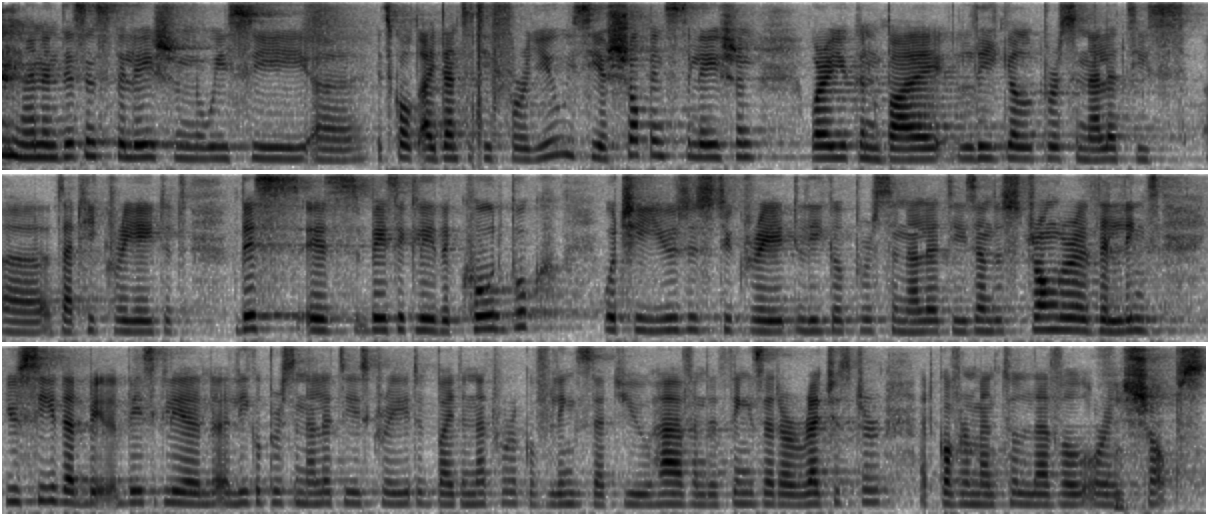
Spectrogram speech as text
and in this installation, we see, uh, it's called Identity for You. We see a shop installation where you can buy legal personalities uh, that he created. This is basically the code book which he uses to create legal personalities. And the stronger the links, you see that basically a, a, legal personality is created by the network of links that you have and the things that are registered at governmental level or in hmm. shops.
